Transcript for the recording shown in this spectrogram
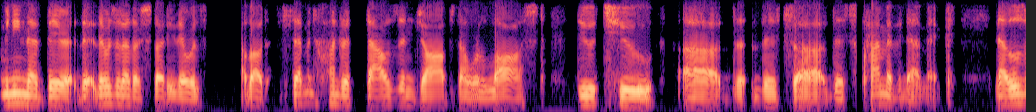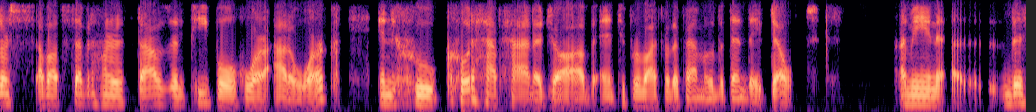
meaning that there there was another study. There was about 700,000 jobs that were lost due to uh, the, this uh, this crime epidemic. Now, those are about 700,000 people who are out of work and who could have had a job and to provide for their family, but then they don't. I mean, uh, this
